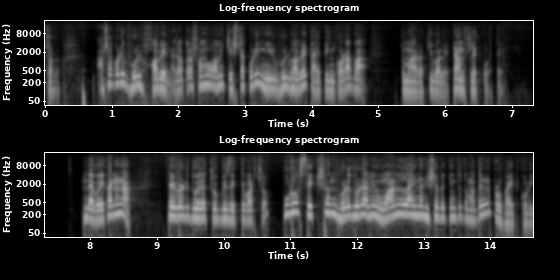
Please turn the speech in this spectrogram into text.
চলো। আশা করি ভুল হবে না। যতটা সম্ভব আমি চেষ্টা করি নির্ভুলভাবে টাইপিং করা বা তোমার কি বলে ট্রান্সলেট করতে। দেখো, এখানে না ফেব্রুয়ারি দু হাজার চব্বিশ দেখতে পাচ্ছ। পুরো সেকশন ধরে ধরে আমি ওয়ান লাইনার হিসেবে কিন্তু তোমাদেরকে প্রোভাইড করি।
